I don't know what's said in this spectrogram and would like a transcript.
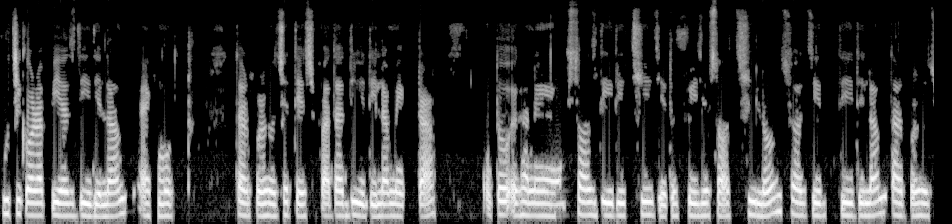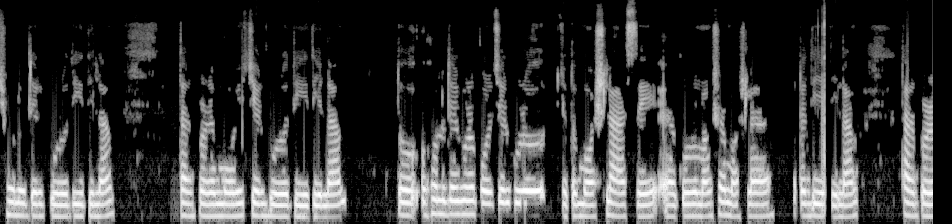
কুচি করা পেঁয়াজ দিয়ে দিলাম এক মুঠ। তারপরে হচ্ছে তেজপাতা দিয়ে দিলাম একটা। তো এখানে সস দিয়ে দিচ্ছি, যেহেতু ফ্রিজে সস ছিল। সস দিয়ে দিলাম। তারপরে হচ্ছে হলুদের গুঁড়ো দিয়ে দিলাম। তারপরে মরিচের গুঁড়ো দিয়ে দিলাম। তো হলুদের গুঁড়ো, মরিচের গুঁড়ো যত মশলা আছে গরুর মাংসের মশলা ওটা দিয়ে দিলাম। তারপরে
